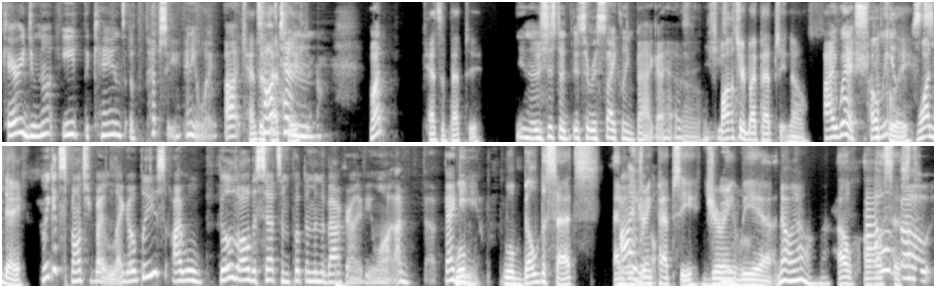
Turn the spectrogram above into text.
Carrie, do not eat the cans of Pepsi. Anyway, uh, Cans of top Pepsi? ten. What? Cans of Pepsi. You know, it's just a it's a recycling bag I have. She's- Sponsored by Pepsi. No. I wish. We get- Hopefully. One day. Can we get sponsored by Lego, please? I will build all the sets and put them in the background if you want. I'm uh, begging We'll you. we'll build the sets and I we'll drink. Pepsi during the uh, no no I'll I'll How assist. about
